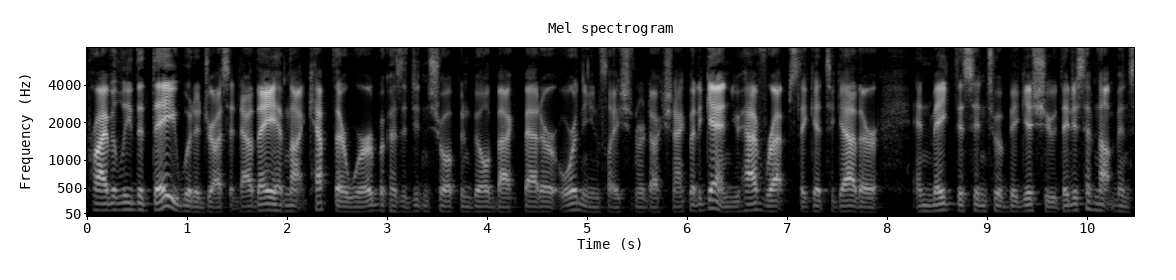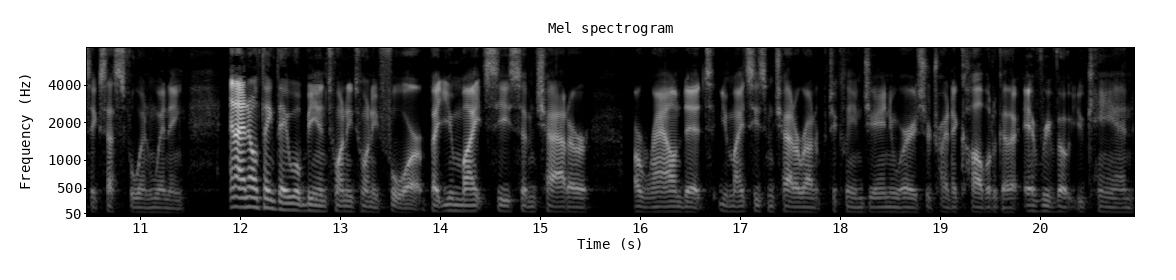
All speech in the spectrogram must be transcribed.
privately that they would address it. Now, they have not kept their word because it didn't show up in Build Back Better or the Inflation Reduction Act. But again, you have reps that get together and make this into a big issue. They just have not been successful in winning. And I don't think they will be in 2024, but you might see some chatter around it. You might see some chatter around it, particularly in January, as you're trying to cobble together every vote you can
